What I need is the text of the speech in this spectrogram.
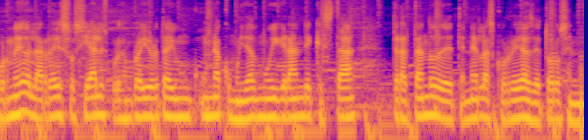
por medio de las redes sociales, por ejemplo, ahorita hay un- una comunidad muy grande que está tratando de detener las corridas de toros en,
